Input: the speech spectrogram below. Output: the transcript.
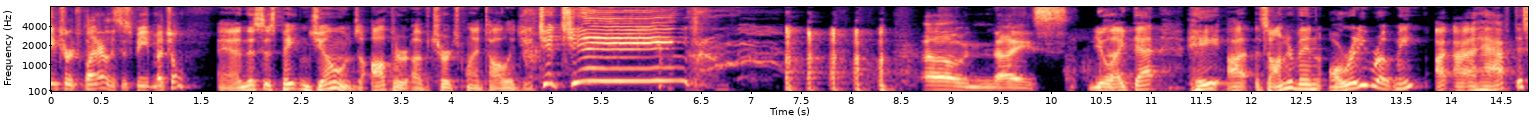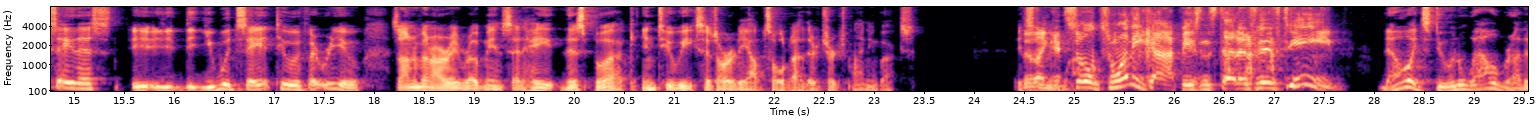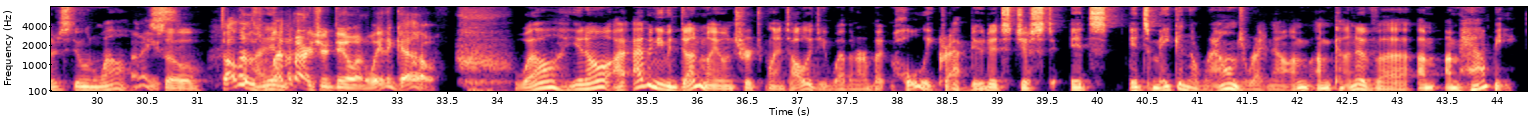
Hey, Church planter, this is Pete Mitchell. And this is Peyton Jones, author of Church Plantology. Cha-ching! oh, nice. You like that? Hey, uh, Zondervan already wrote me. I, I have to say this. You, you, you, would say it too if it were you. Zondervan already wrote me and said, hey, this book in two weeks has already outsold other church planting books. It's They're like, it well. sold 20 copies instead of 15. No, it's doing well, brother. It's doing well. Nice. So it's all those I webinars am, you're doing. Way to go. Well, you know, I, I, haven't even done my own church plantology webinar, but holy crap, dude! It's just it's it's making the rounds right now. I'm I'm kind of uh, I'm I'm happy.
